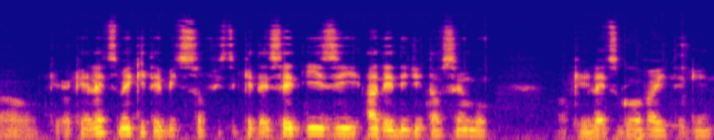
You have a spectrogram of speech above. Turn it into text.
okay okay let's make it a bit sophisticated. I said easy add a digital symbol. Okay let's go over it again.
